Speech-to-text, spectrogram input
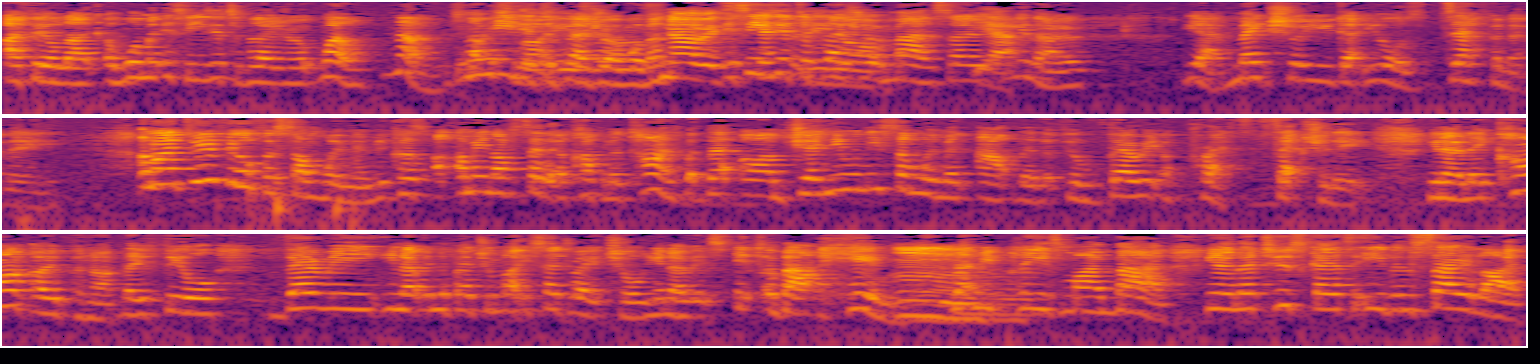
I feel like a woman it's easier to pleasure. Well, no, it's No, not it's easier not to pleasure a woman. No, it's easier to pleasure not. a man. So Yeah. you know, yeah, make sure you get yours definitely. And I do feel for some women because I mean I've said it a couple of times, but there are genuinely some women out there that feel very oppressed sexually. You know, they can't open up. They feel very, you know, in the bedroom, like you said, Rachel. You know, it's it's about him. Let me please my man. You know, they're too scared to even say like,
